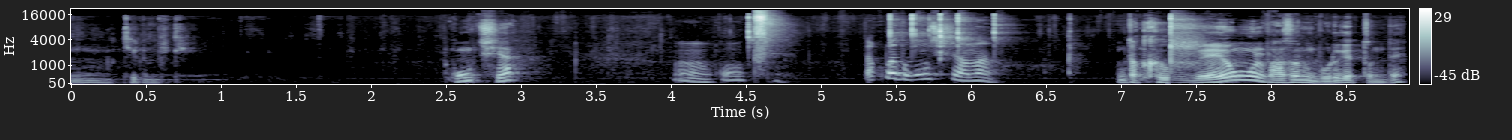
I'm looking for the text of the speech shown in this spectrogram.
음 기름기. 꽁치야? 응, 꽁치. 딱 봐도 꽁치잖아. 나 그 외형을 봐서는 모르겠던데.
